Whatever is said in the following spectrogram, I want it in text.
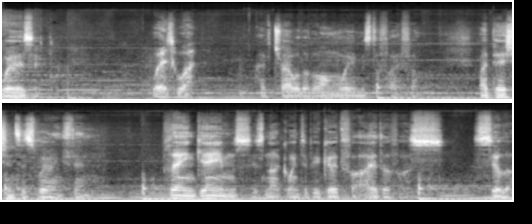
Where is it? Where's what? I've traveled a long way, Mr. Pfeiffer. My patience is wearing thin. Playing games is not going to be good for either of us. Scylla,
